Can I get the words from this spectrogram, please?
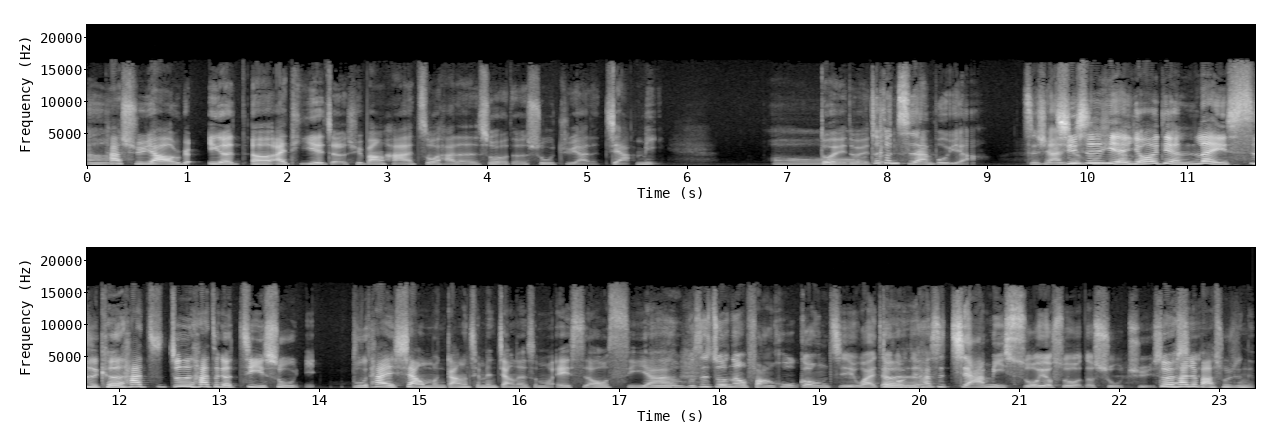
嗯它需要人一个呃 IT 业者去帮他做他的所有的数据啊的加密。哦，对对对这跟治安不一样，资讯安全其实也有一点类似，可是它就是它这个技术不太像我们刚刚前面讲的什么 SOC 啊，嗯，不是做那种防护攻击、外在攻击，它是加密所有所有的数据。是对，不他就把数据给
